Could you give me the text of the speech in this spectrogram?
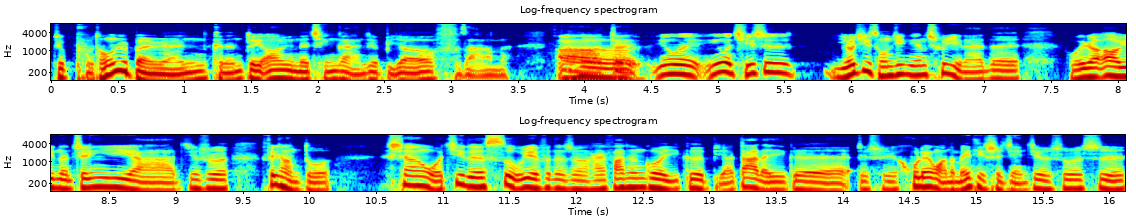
就普通日本人可能对奥运的情感就比较复杂了嘛。啊，对，因为因为其实尤其从今年初以来的围绕奥运的争议啊，就是说非常多。像我记得四五月份的时候还发生过一个比较大的一个就是互联网的媒体事件，就是说是。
